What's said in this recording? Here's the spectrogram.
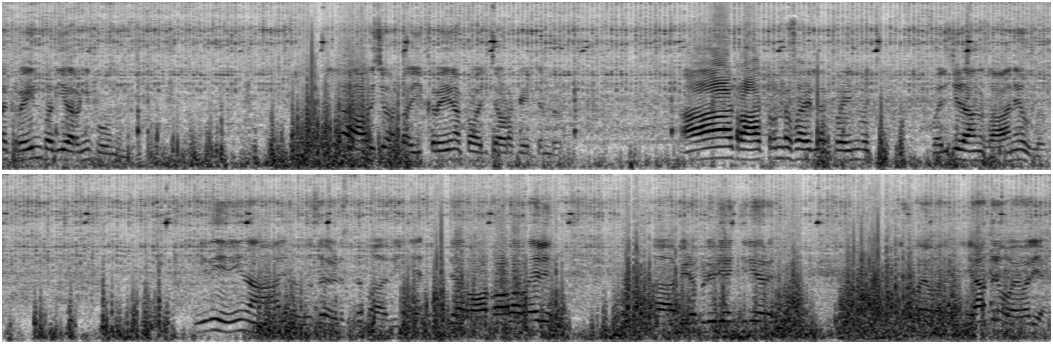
എത്തിക്കൊണ്ടിരുന്ന ക്രെയിൻ പതിയെ ഇറങ്ങി പോകുന്നുണ്ട് എല്ലാ ആവശ്യമുണ്ടോ ഈ ക്രെയിനൊക്കെ വലിച്ച് അവിടെ കയറ്റേണ്ടത്? ആ ട്രാക്ടറിന്റെ സൈഡിലെ ക്രെയിൻ വെച്ച് വലിച്ചിടാവുന്ന സാധനമേ ഉള്ളത് ഇത് ഇനി നാല് ദിവസം എടുത്ത് പതിയെ റോഡ് റോളറിൽ ബി ഡബ്ല്യു ഡി എഞ്ചിനീയർ പോയ പോലെ കല്യാണത്തിന് പോയ പോലെയാണ്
